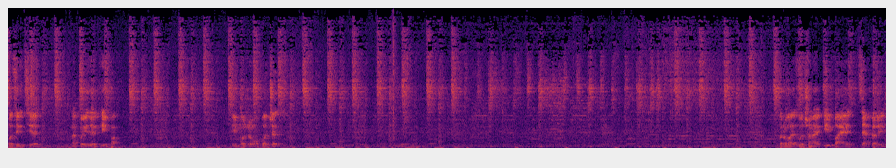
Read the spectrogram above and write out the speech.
pozicije na koje ide ekipa. I možemo početi. Prva izvučena ekipa je Cepelin.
